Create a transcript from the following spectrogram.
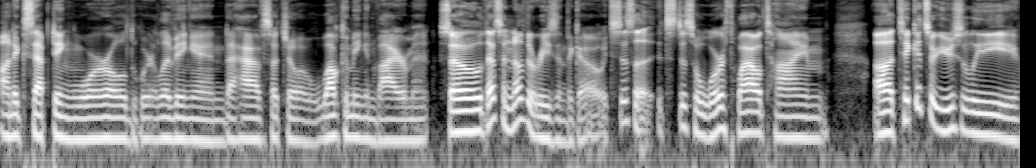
unaccepting world we're living in to have such a welcoming environment. So that's another reason to go. It's just a it's just a worthwhile time. Uh, tickets are usually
